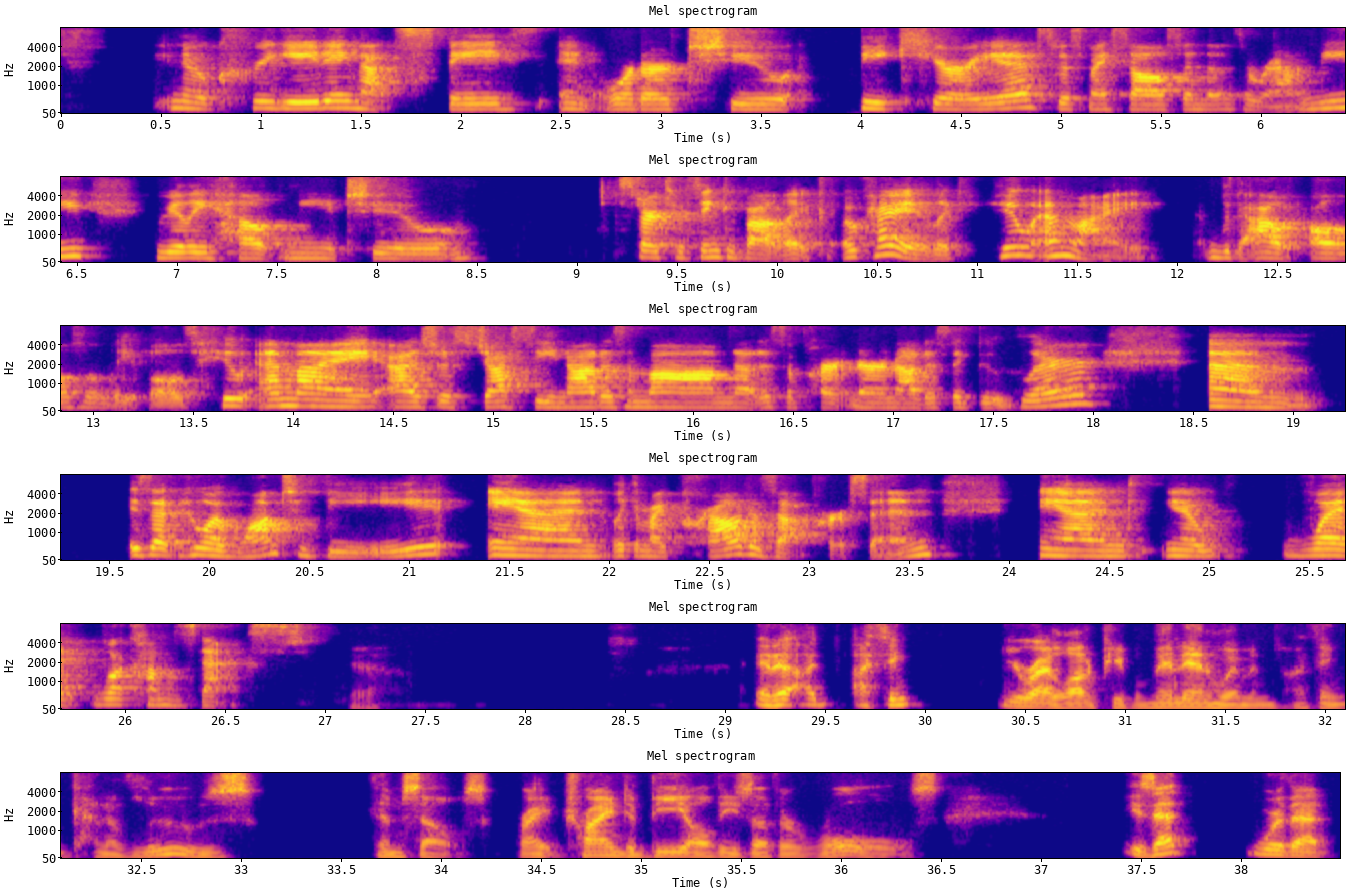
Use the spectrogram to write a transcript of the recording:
you know, creating that space in order to be curious with myself and those around me really helped me to start to think about like, okay, like who am I? without all of the labels. Who am I as just Jessi, not as a mom, not as a partner, not as a Googler? Um, is that who I want to be? And like, am I proud of that person? And you know, what what comes next? And I, I think you're right. A lot of people, men and women, I think kind of lose themselves, right? Trying to be all these other roles. Is that where that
